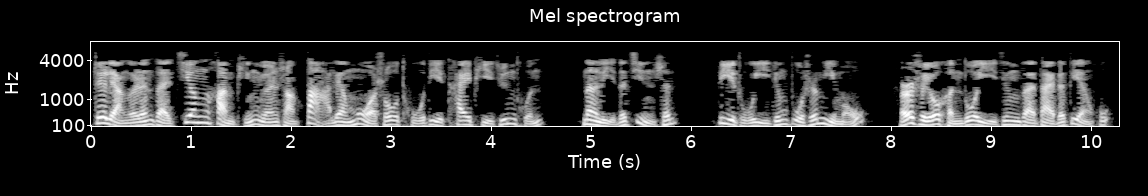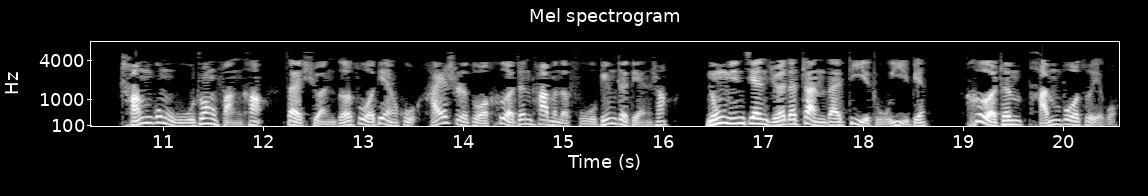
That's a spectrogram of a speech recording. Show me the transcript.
这两个人在江汉平原上大量没收土地，开辟军屯。那里的近身地主已经不是密谋，而是有很多已经在带着佃户。长工武装反抗，在选择做佃户还是做贺真他们的府兵这点上，农民坚决的站在地主一边。贺真盘剥罪过，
